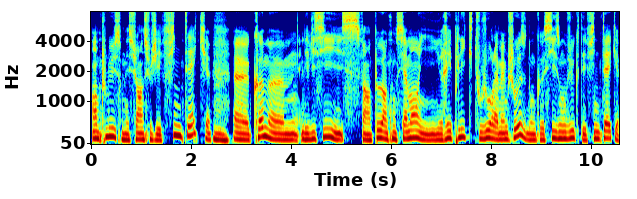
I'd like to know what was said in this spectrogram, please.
en plus, on est sur un sujet fintech, Mm. euh, comme euh, les VC, enfin un peu inconsciemment, ils répliquent toujours la même chose. Donc, euh, s'ils ont vu que des fintech,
